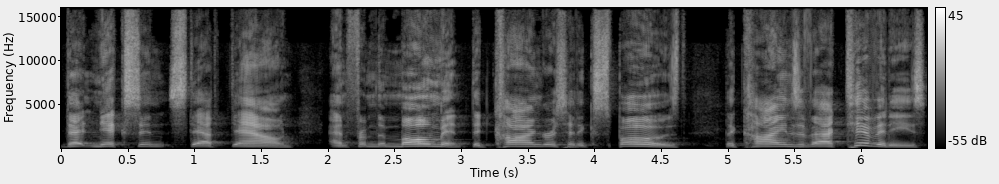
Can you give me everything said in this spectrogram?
that Nixon stepped down and from the moment that Congress had exposed the kinds of activities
